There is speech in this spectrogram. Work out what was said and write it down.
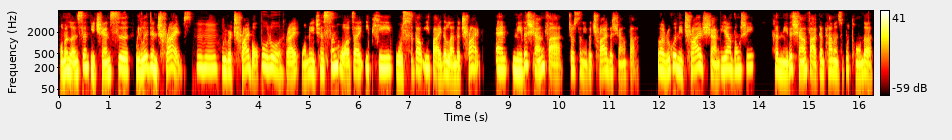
我们人生以前是 we lived in tribes，嗯哼，we were tribal 部落，right？我们以前生活在一批五十到一百个人的 tribe，and 你的想法就是你的 tribe 的想法。因为如果你 tribe 想一样东西，和你的想法跟他们是不同的，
